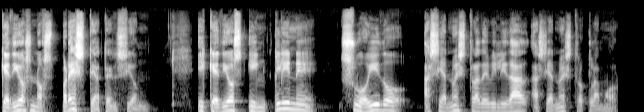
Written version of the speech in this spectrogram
que Dios nos preste atención y que Dios incline su oído hacia nuestra debilidad, hacia nuestro clamor.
